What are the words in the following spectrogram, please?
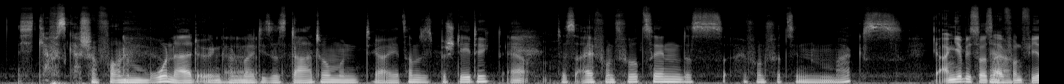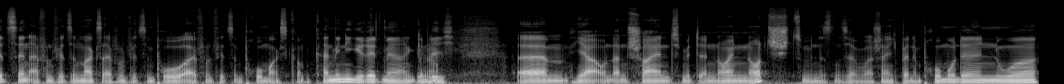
ich glaube, es gab schon vor einem Monat irgendwann mal dieses Datum und ja, jetzt haben sie es bestätigt. Ja. Das iPhone 14, das iPhone 14 Max. Ja, angeblich soll es iPhone 14, iPhone 14 Max, iPhone 14 Pro, iPhone 14 Pro Max kommen. Kein Minigerät mehr angeblich. Genau. Ähm, ja, und anscheinend mit der neuen Notch, zumindest ja wahrscheinlich bei den Pro-Modellen nur.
